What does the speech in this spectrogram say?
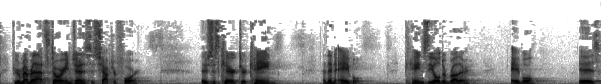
If you remember that story in Genesis chapter 4, there's this character Cain and then Abel. Cain's the older brother. Abel is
